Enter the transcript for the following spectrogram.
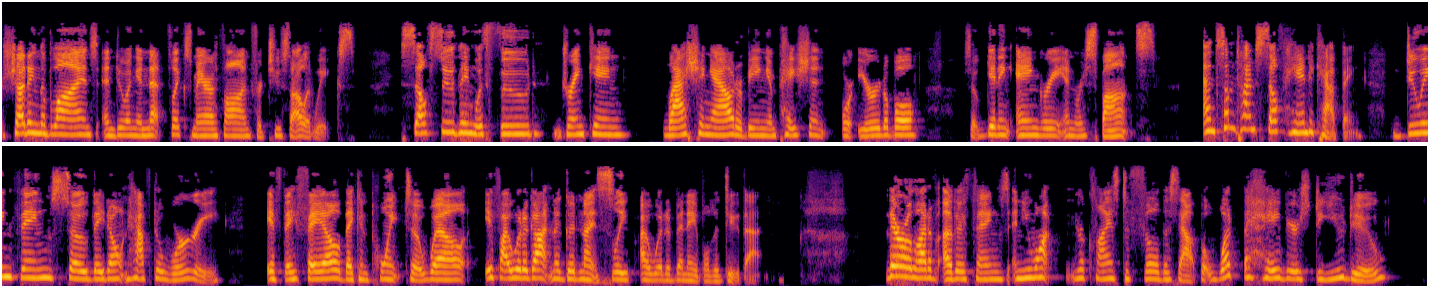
shutting the blinds and doing a netflix marathon for two solid weeks. Self-soothing with food drinking lashing out or being impatient or irritable so getting angry in response and sometimes self-handicapping doing things so they don't have to worry if they fail they can point to well if i would have gotten a good night's sleep i would have been able to do that. There are a lot of other things and you want your clients to fill this out but what behaviors do you do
